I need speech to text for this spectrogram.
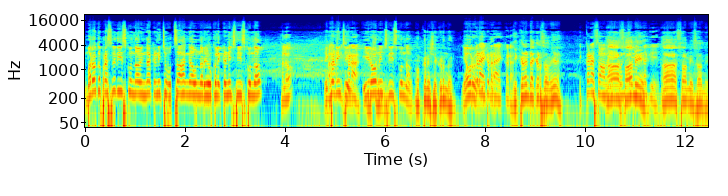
మరొక ప్రశ్న తీసుకుందాం. ఇందాక నుంచి ఉత్సాహంగా ఉన్నారు యువకులు. ఇక్కడి నుంచి తీసుకుందాం. హలో. ఇక్కడి నుంచి? ఈ రోజు నుంచి తీసుకుందాం. ఒక్క నిమిషం ఎక్కడున్నారు? ఎవరు? ఇక్కడ ఇక్కడ. ఇక్కడ ఇక్కడ. ఇక్కడంటే ఎక్కడ స్వామి? ఇక్కడ స్వామి స్వామి. స్వామి స్వామి.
